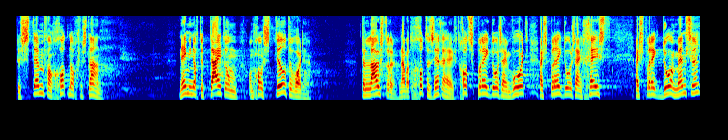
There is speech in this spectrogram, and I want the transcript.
de stem van God nog verstaan? Neem je nog de tijd om, om gewoon stil te worden? Te luisteren naar wat God te zeggen heeft. God spreekt door zijn woord, hij spreekt door zijn geest, hij spreekt door mensen.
